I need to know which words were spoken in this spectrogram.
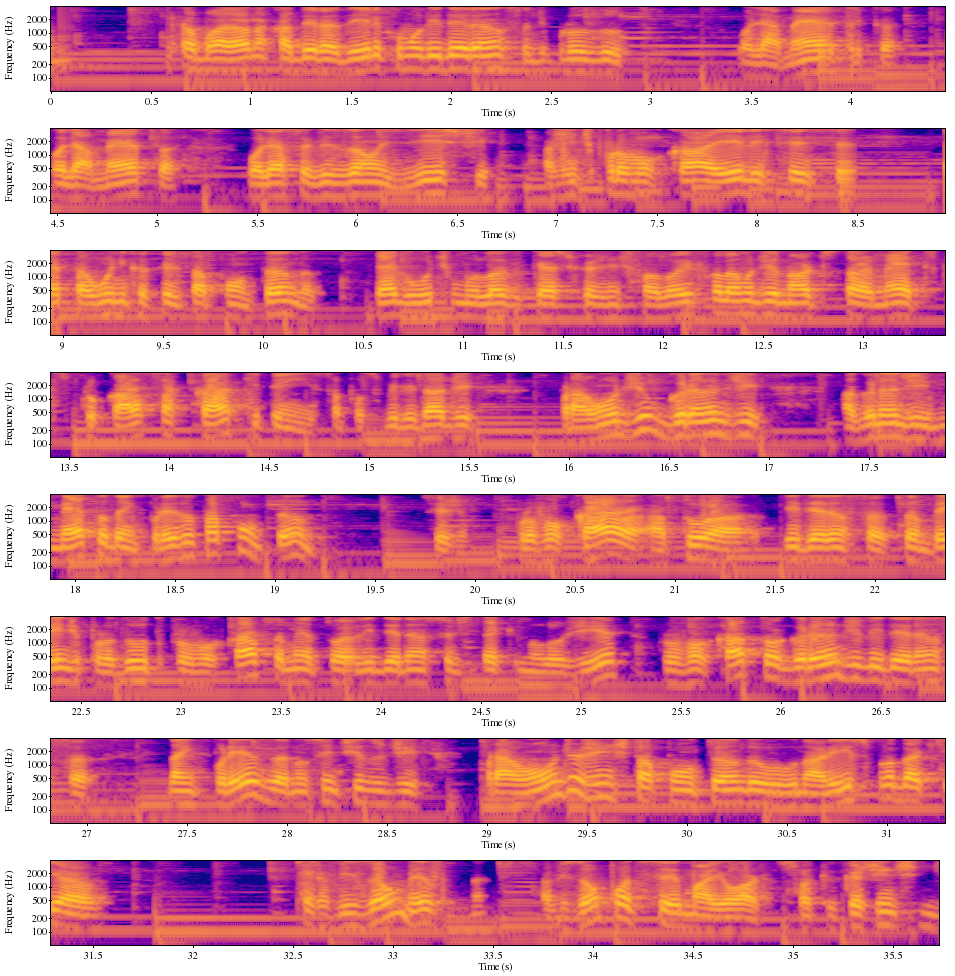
trabalhar na cadeira dele como liderança de produto. Olhar métrica, olhar meta, olhar se a visão existe, a gente provocar ele, se, se meta única que ele está apontando, pega o último Lovecast que a gente falou e falamos de North Star Metrics, para o cara sacar que tem isso, a possibilidade para onde o grande, a grande meta da empresa está apontando. Ou seja, provocar a tua liderança também de produto, provocar também a tua liderança de tecnologia, provocar a tua grande liderança da empresa, no sentido de para onde a gente está apontando o nariz para daqui a. A visão mesmo, né? A visão pode ser maior, só que o que a gente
